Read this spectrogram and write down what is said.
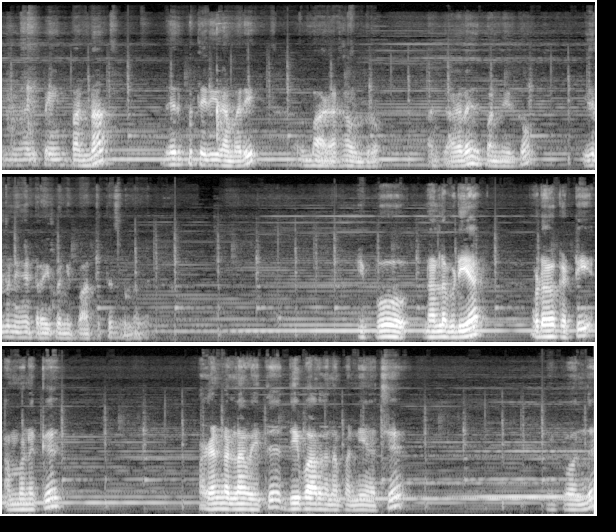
இந்த மாதிரி பெயிண்ட் பண்ணால் நெருப்பு தெரிகிற மாதிரி ரொம்ப அழகாக வந்துடும் அதுக்காக தான் இது பண்ணியிருக்கோம். இதுமாதிரி நீங்கள் ட்ரை பண்ணி பார்த்துட்டு சொல்லுங்கள் இப்போது நல்லபடியாக புடவை கட்டி அம்மனுக்கு பழங்கள்லாம் வைத்து தீபாராதனை பண்ணியாச்சு. இப்போ வந்து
